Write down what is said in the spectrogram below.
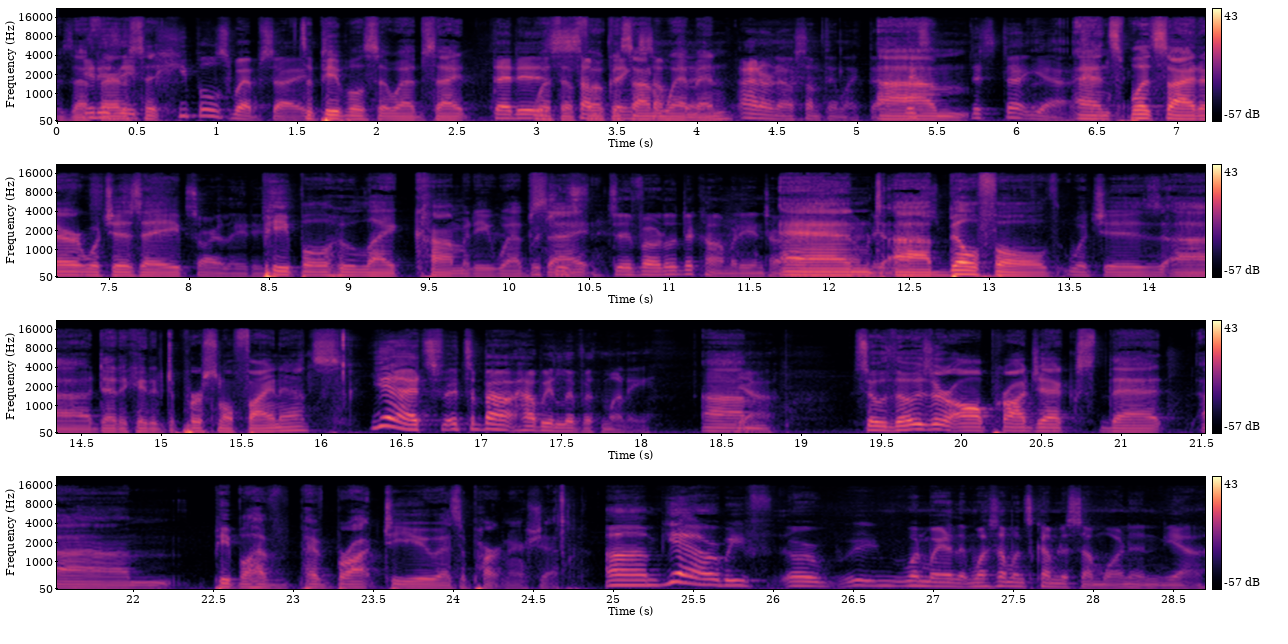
Is that It fair is to a say? people's website. it's a people's website that is with a something, focus on something. women. I don't know something like that. Um, it's, it's yeah. And something. Splitsider, which is a Sorry, ladies. people who like comedy which website. is devoted to comedy entirely. and uh. Billfold, which is uh, dedicated to personal finance. yeah, it's it's about how we live with money. Um, yeah. So those are all projects that um, people have, have brought to you as a partnership. Um, yeah, or we've, or one way that when someone's come to someone, and yeah,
